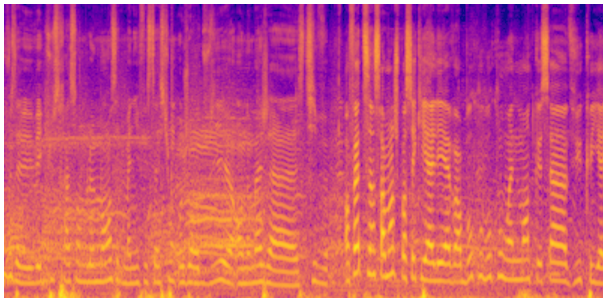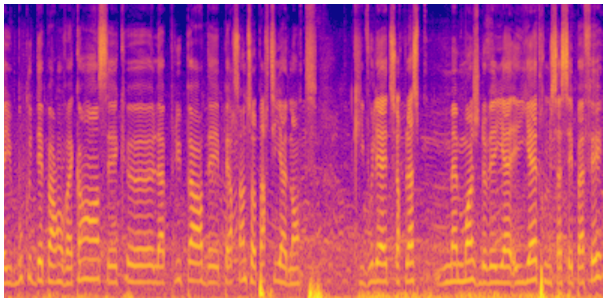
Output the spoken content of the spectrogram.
Vous avez vécu ce rassemblement, cette manifestation aujourd'hui euh, en hommage à Steve En fait, sincèrement, je pensais qu'il allait y avoir beaucoup, beaucoup moins de monde que ça, vu qu'il y a eu beaucoup de départs en vacances et que la plupart des personnes sont parties à Nantes, qui voulaient être sur place. Même moi, je devais y être, mais ça ne s'est pas fait.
